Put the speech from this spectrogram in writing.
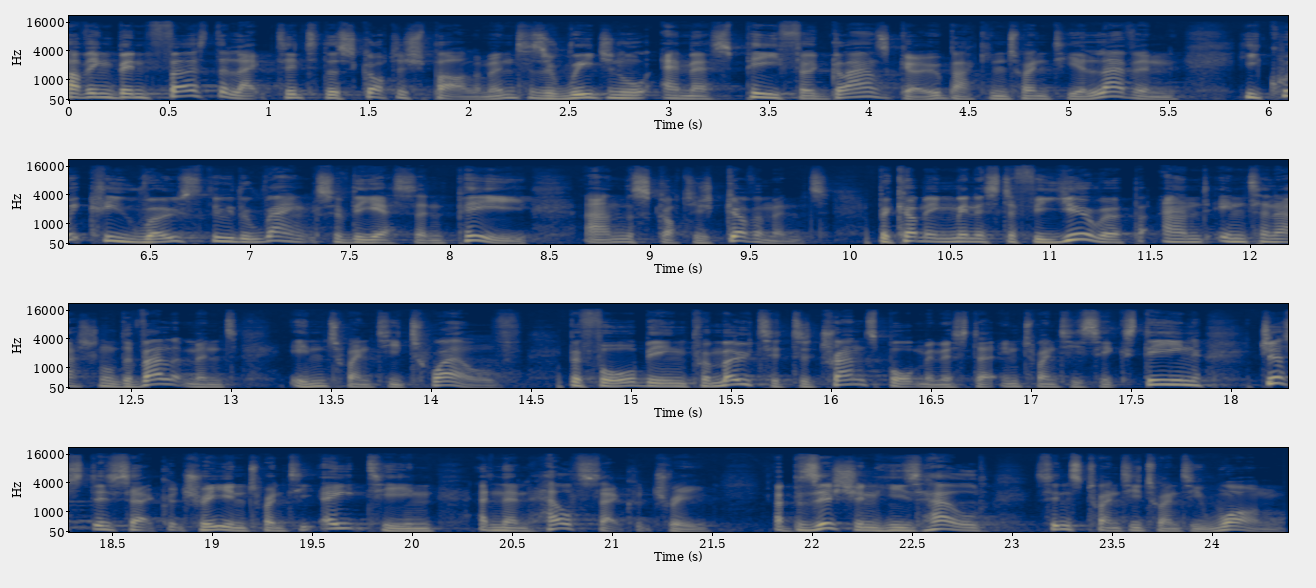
Having been first elected to the Scottish Parliament as a regional MSP for Glasgow back in 2011, he quickly rose through the ranks of the SNP and the Scottish Government, becoming Minister for Europe and International Development in 2012, before being promoted to Transport Minister in 2016, Justice Secretary in 2018, and then Health Secretary, a position he's held since 2021.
